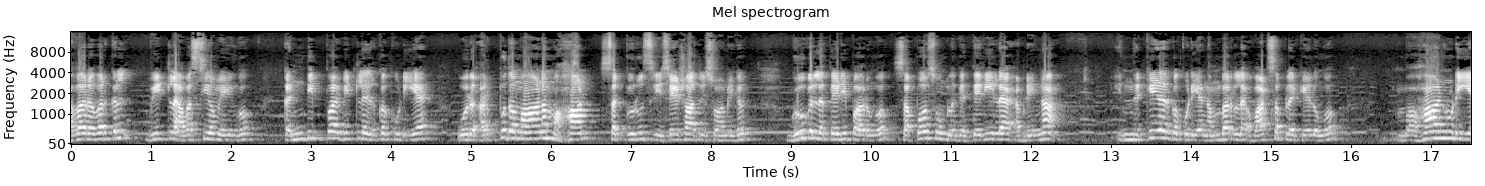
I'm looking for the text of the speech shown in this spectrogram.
அவரவர்கள் வீட்டில் அவசியம் வையுங்கோ கண்டிப்பாக வீட்டில் இருக்கக்கூடிய ஒரு அற்புதமான மகான் சத்குரு ஸ்ரீ சேஷாத்ரி சுவாமிகள் கூகுளில் தேடி பாருங்க. சப்போஸ் உங்களுக்கு தெரியல அப்படின்னா இந்த கீழே இருக்கக்கூடிய நம்பரில் வாட்ஸ்அப்பில் கேளுங்க. மகானுடைய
